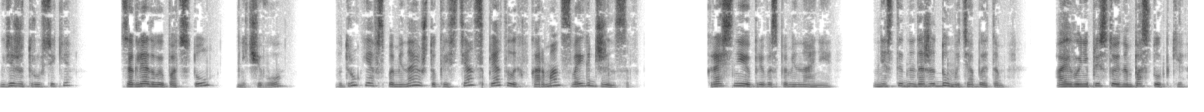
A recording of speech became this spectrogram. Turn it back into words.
Где же трусики? Заглядываю под стул. Ничего. Вдруг я вспоминаю, что Кристиан спрятал их в карман своих джинсов. Краснею при воспоминании. Мне стыдно даже думать об этом, о его непристойном поступке.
